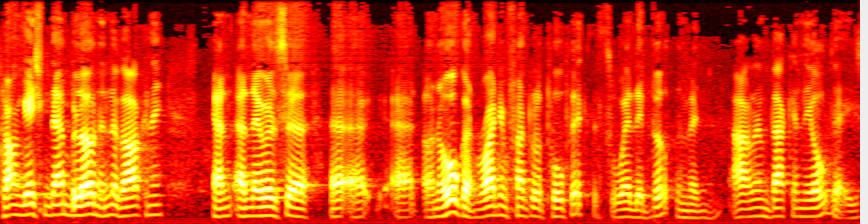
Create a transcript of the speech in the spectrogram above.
congregation down below and in the balcony. And, and there was a, a, a, an organ right in front of the pulpit. That's the way they built them in Ireland back in the old days.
